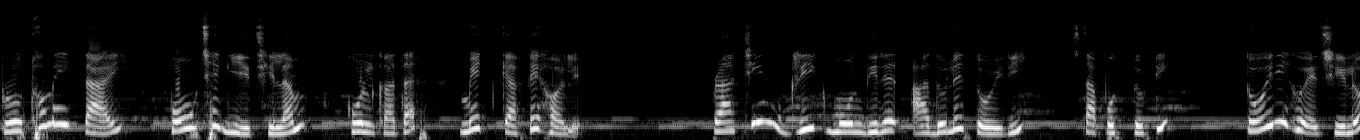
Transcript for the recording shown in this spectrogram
প্রথমেই তাই পৌঁছে গিয়েছিলাম কলকাতার মেট ক্যাফে হলে। প্রাচীন গ্রিক মন্দিরের আদলে তৈরি স্থাপত্যটি তৈরি হয়েছিল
